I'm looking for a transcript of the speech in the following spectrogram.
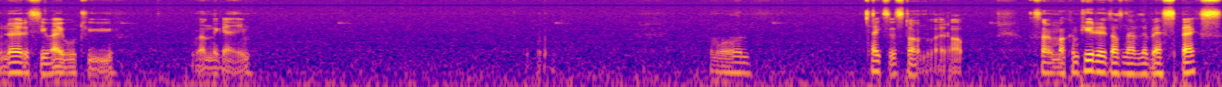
you'll notice you're able to run the game. Come on. Takes its time to load up. So my computer doesn't have the best specs.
